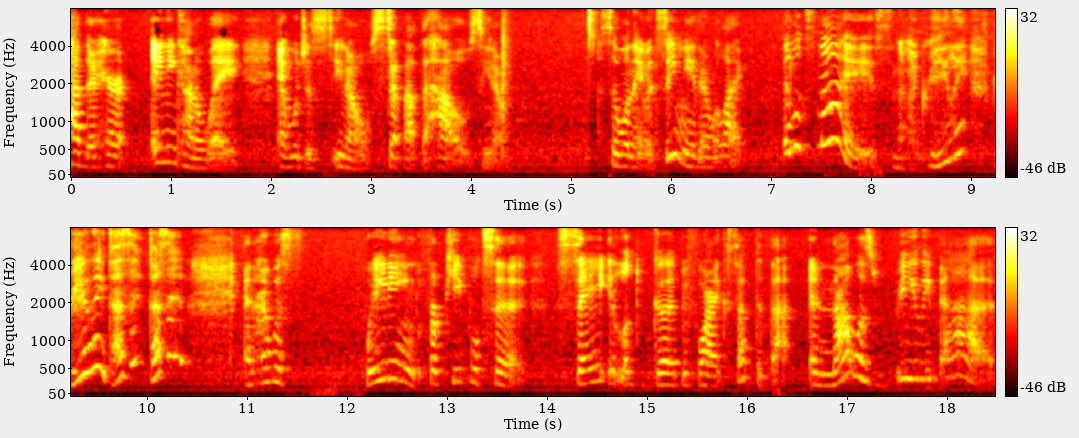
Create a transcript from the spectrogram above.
had their hair any kind of way and would just, you know, step out the house, you know. So when they would see me, they were like, it looks nice. And I'm like, really? Really? Does it? Does it? And I was waiting for people to say it looked good before I accepted that. And that was really bad.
